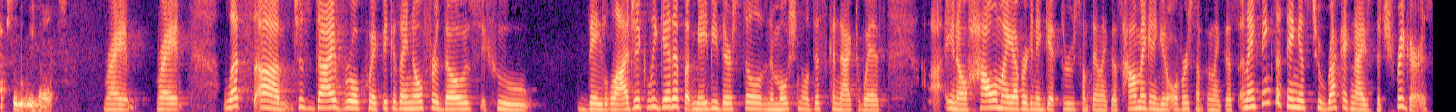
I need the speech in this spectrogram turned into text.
absolutely helps. Right, right. Let's um, just dive real quick because I know for those who they logically get it, but maybe there still is an emotional disconnect with, uh, you know, how am I ever going to get through something like this? How am I going to get over something like this? And I think the thing is to recognize the triggers.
